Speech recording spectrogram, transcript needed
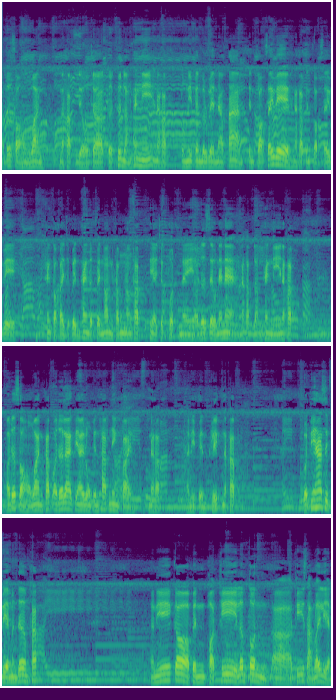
ออเดอร์สองของวันนะครับ เดี๋ยวจะเกิดขึ้นหลังแท่งนี้นะครับ ตรงนี้เป็นบริเวณแนวต้าน เป็นกรอบไซด์เวย์นะครับ เป็นกรอบไซด์เวย์ แท่งต่อไปจะเป็นแท่งเดอะเฟนนอนครับน้องครับพี่ใหญ่จะกดในออเดอร์เซลแน่ๆนะครับ หลังแท่งนี้นะครับ ออเดอร์สองของวันครับ ออเดอร์แรกพี่ไอลงเป็นภาพนิ่งไปนะครับ อันนี้เป็นคลิปนะครับ กดที่ 50 เหรียญเหมือนเดิมครับอันนี้ก็เป็นพอร์ตที่เริ่มต้นอ่าที่ 300 เหรียญ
